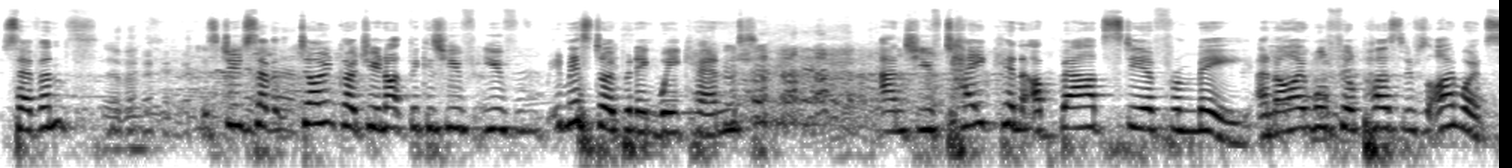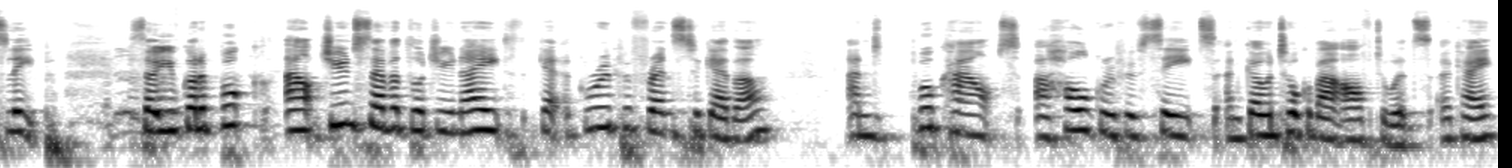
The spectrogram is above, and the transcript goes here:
7th? It's June 7th. Don't go June 9th because you've, you've missed opening weekend and you've taken a bad steer from me, and I will feel personally, I won't sleep. So you've got to book out June 7th or June 8th, get a group of friends together and book out a whole group of seats and go and talk about afterwards, okay?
